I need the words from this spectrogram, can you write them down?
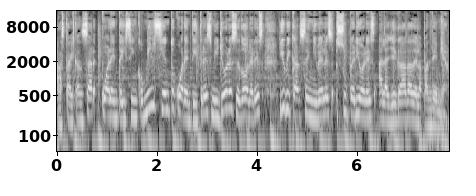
hasta alcanzar 45.143 millones de dólares y ubicarse en niveles superiores a la llegada de la pandemia.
